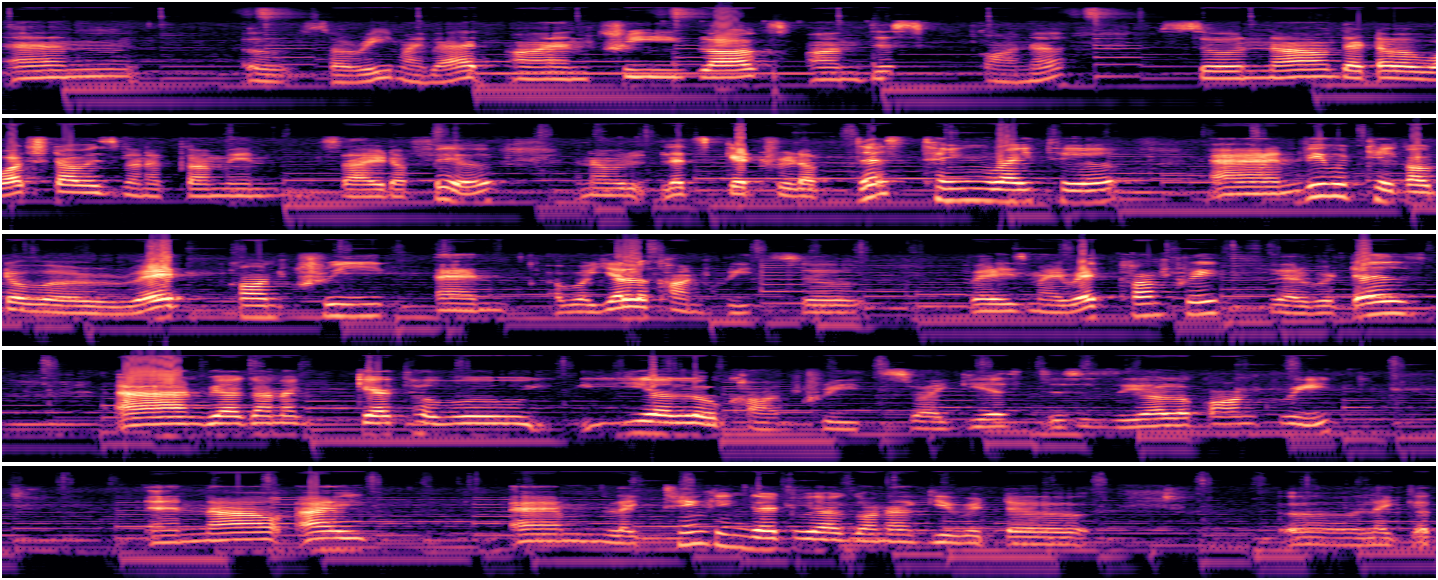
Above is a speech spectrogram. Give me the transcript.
And oh sorry my bad. And three blocks on this corner. So now that our watchtower is gonna come inside of here and now let's get rid of this thing right here. And we would take out our red concrete and our yellow concrete. So where is my red concrete? Here it is. And we are gonna get our yellow concrete. So I guess this is the yellow concrete. And now I am like thinking that we are gonna give it a uh, like a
